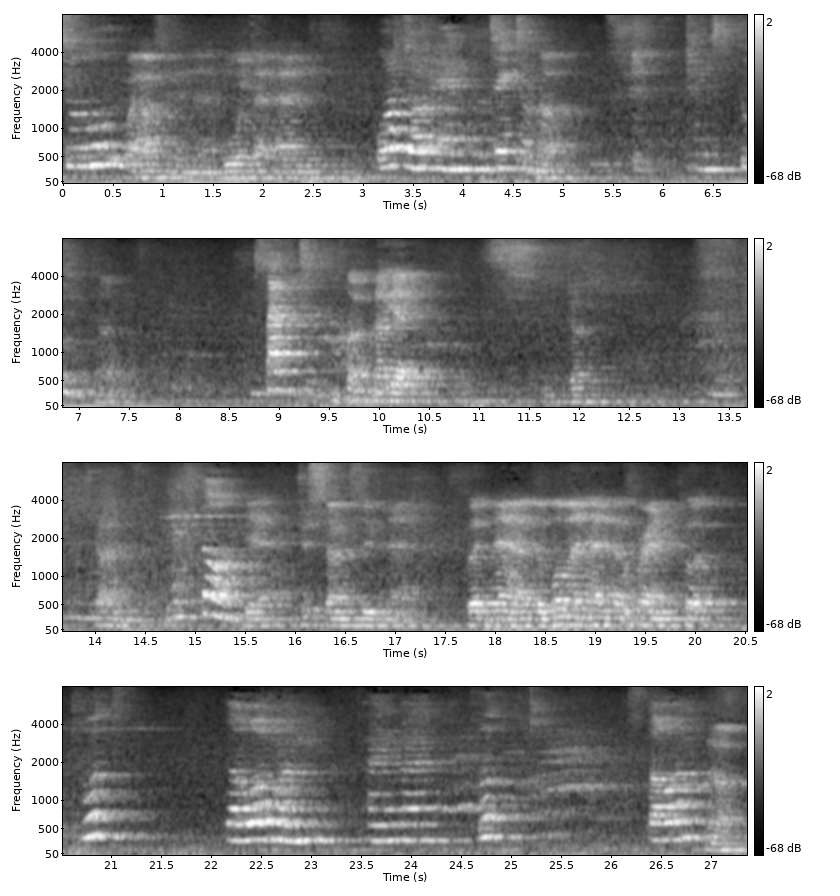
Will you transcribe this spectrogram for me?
Two What else is in there? Water and. water and potato No. and soup. No. Not yet. Just stone. and stone. Yeah, just stone soup now. But now the woman and her friend put Put the woman and man put stone, no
